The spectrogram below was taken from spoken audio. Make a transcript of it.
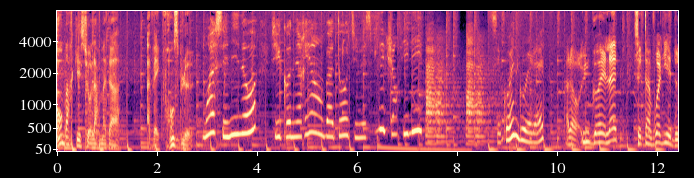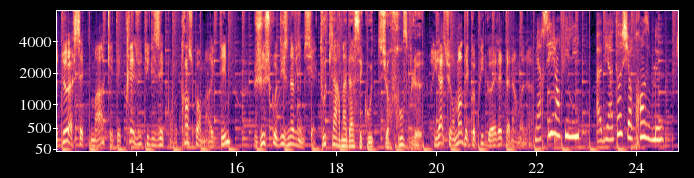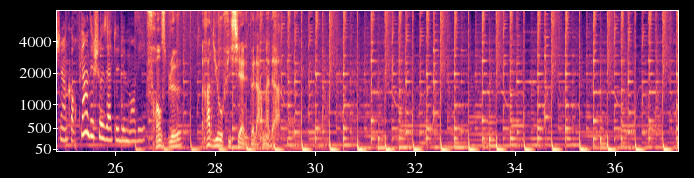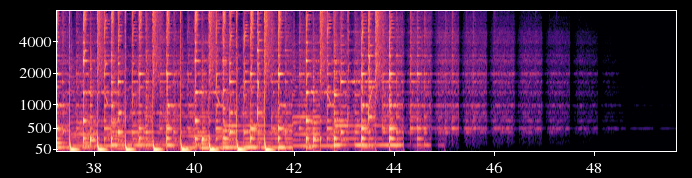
Embarquez sur l'Armada avec France Bleu. Moi, c'est Nino. J'y connais rien en bateau. Tu m'expliques, Jean-Philippe? C'est quoi une goélette? Alors, une goélette, c'est un voilier de 2 à 7 mâts qui était très utilisé pour le transport maritime jusqu'au 19e siècle. Toute l'Armada s'écoute sur France Bleu. Il y a sûrement des copies de goélettes à l'Armada. Merci, Jean-Philippe. À bientôt sur France Bleu. J'ai encore plein de choses à te demander. France Bleu, radio officielle de l'Armada.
